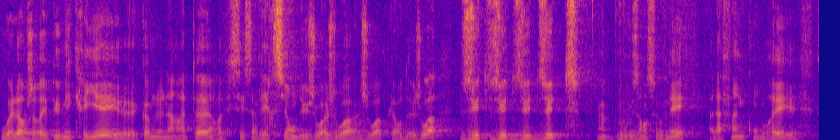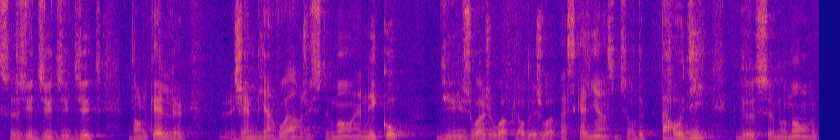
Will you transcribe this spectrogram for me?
Ou alors j'aurais pu m'écrier, euh, comme le narrateur, c'est sa version du joie, joie, joie, pleurs de joie, zut, zut, zut, zut. Hein, vous vous en souvenez, à la fin de Combray, ce zut, zut, zut, zut, dans lequel j'aime bien voir justement un écho du joie, joie, pleurs de joie pascalien. C'est une sorte de parodie de ce moment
